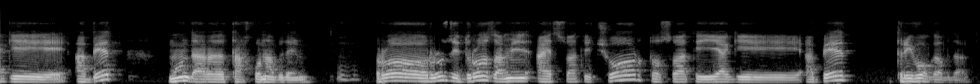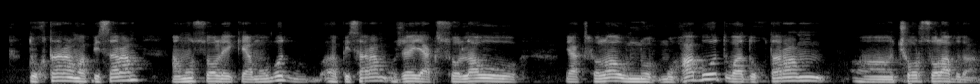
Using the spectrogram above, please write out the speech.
яки абед мон дар таххона будем. Рӯзи дуроз ами аз соати чор то соати яки абед тревога будад духтарам ва писарам ҳамун соле ки амо буд писарам уже яксолаву яксолаву нӯҳ моҳа буд ва духтарам чорсола буданд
